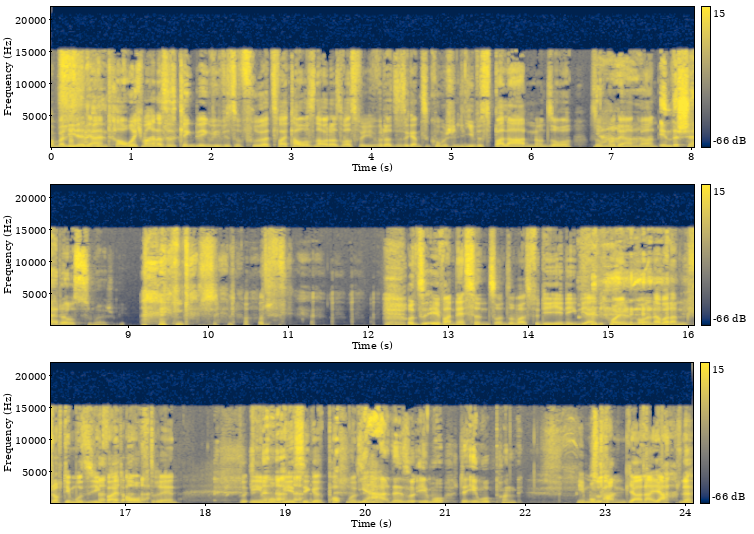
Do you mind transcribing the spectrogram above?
aber Lieder, die einen traurig machen, also es klingt irgendwie wie so früher 2000er oder sowas, wo da diese ganzen komischen Liebesballaden und so, so Ja. modern waren. In the Shadows zum Beispiel. Und so Evanescence und sowas für diejenigen, die eigentlich heulen wollen, aber dann noch die Musik weit aufdrehen. So emo-mäßige Popmusik. Ja, der so Emo, der Emo-Punk. Emo-Punk, ja, naja, ne,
